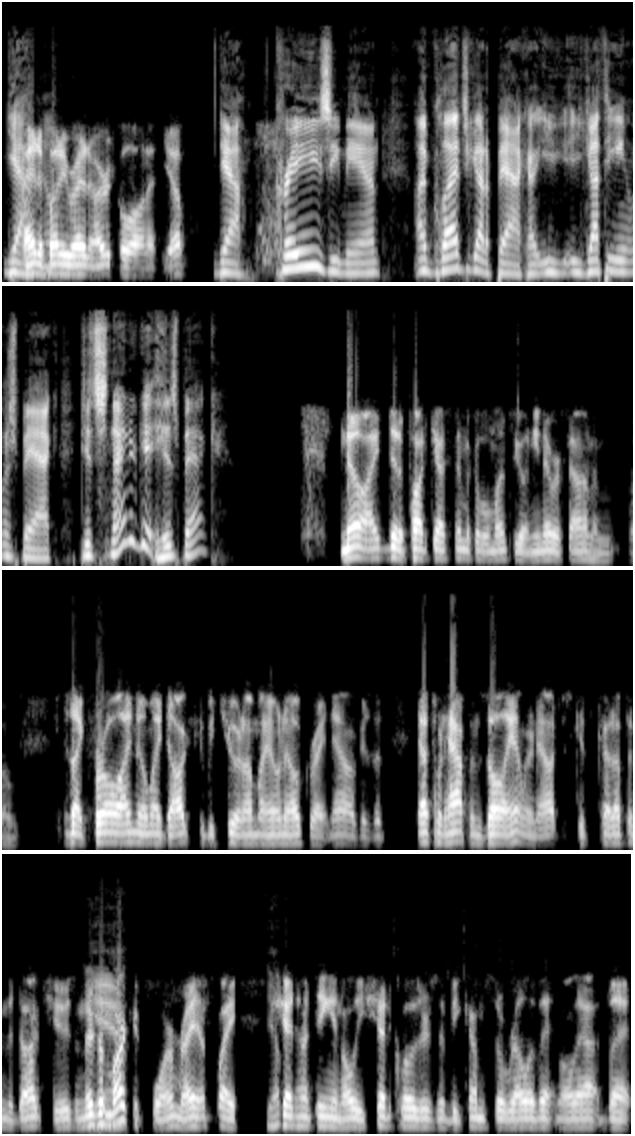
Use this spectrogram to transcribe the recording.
yeah, I had a no, buddy write an article on it. Yep. Yeah, crazy man. I'm glad you got it back. You you got the antlers back. Did Snyder get his back? No, I did a podcast with him a couple months ago, and he never found him. So he's like, for all I know, my dogs could be chewing on my own elk right now because that's what happens. All antler now it just gets cut up into dog chews, and there's a market for them, right? That's why Yep. shed hunting and all these shed closers have become so relevant and all that. But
